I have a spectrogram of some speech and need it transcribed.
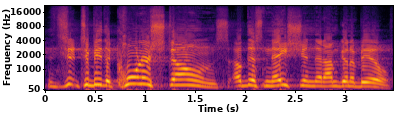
to, to be the cornerstones of this nation that I'm going to build.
